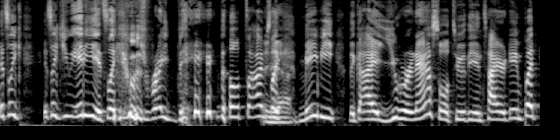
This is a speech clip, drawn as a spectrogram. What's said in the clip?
it's like it's like you idiots like it was right there the whole time it's like Yeah. maybe the guy you were an asshole to the entire game but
